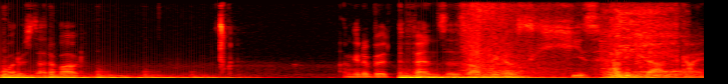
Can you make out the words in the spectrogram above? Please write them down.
what is that about? I'm gonna put defenses up because he's that kind.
